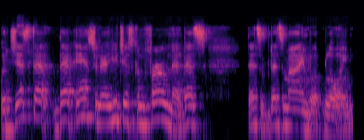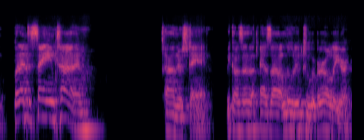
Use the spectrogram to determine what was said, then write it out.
with just that that answer now You just confirm that. That's that's that's mind blowing. But at the same time, I understand because as I alluded to earlier,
